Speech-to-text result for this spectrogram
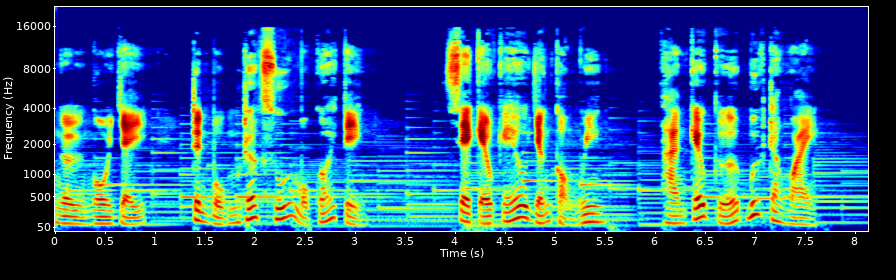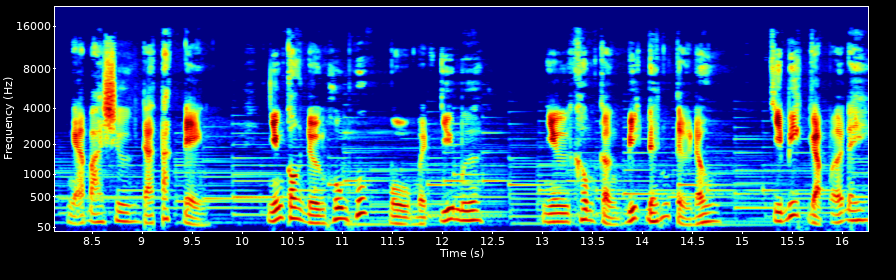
ngừ ngồi dậy, trên bụng rớt xuống một gói tiền. Xe kẹo kéo vẫn còn nguyên. Thàng kéo cửa bước ra ngoài. Ngã ba sương đã tắt đèn. Những con đường hun hút mù mịt dưới mưa, như không cần biết đến từ đâu chỉ biết gặp ở đây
